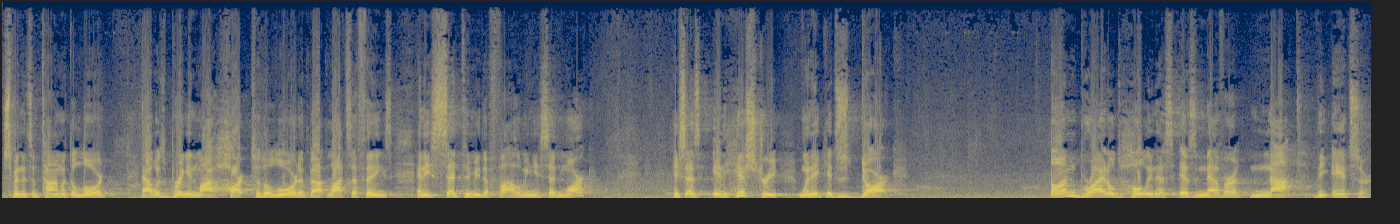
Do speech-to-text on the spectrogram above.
spending some time with the Lord, I was bringing my heart to the Lord about lots of things. And He said to me the following He said, Mark, he says, in history, when it gets dark, unbridled holiness is never not the answer.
